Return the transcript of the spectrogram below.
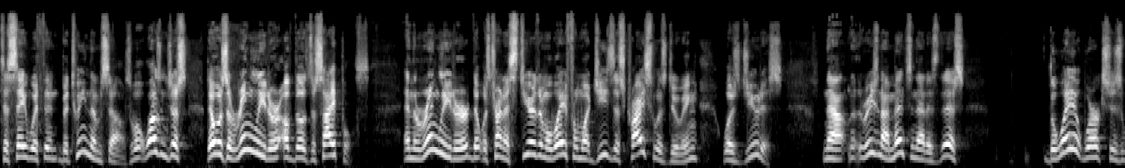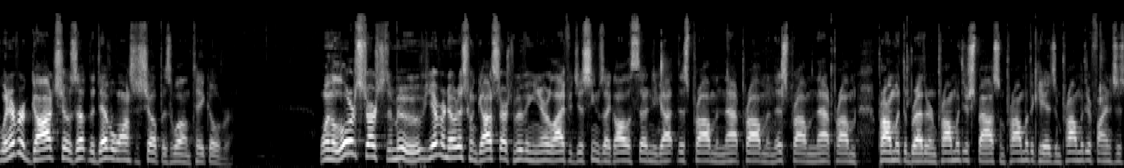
to say within between themselves. Well, it wasn't just, there was a ringleader of those disciples. And the ringleader that was trying to steer them away from what Jesus Christ was doing was Judas. Now, the reason I mention that is this the way it works is whenever God shows up, the devil wants to show up as well and take over. When the Lord starts to move, you ever notice when God starts moving in your life, it just seems like all of a sudden you got this problem and that problem and this problem and that problem, problem with the brethren, problem with your spouse, and problem with the kids, and problem with your finances,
